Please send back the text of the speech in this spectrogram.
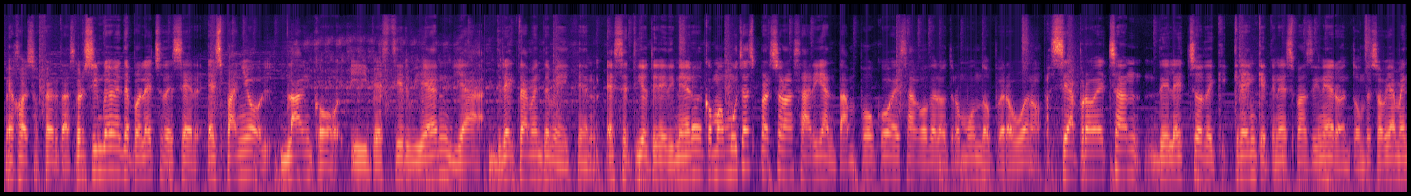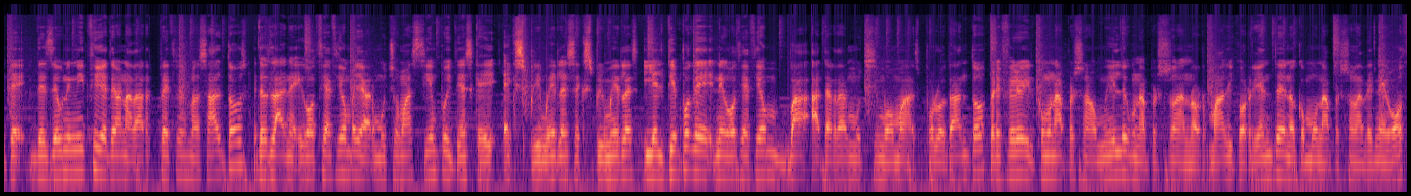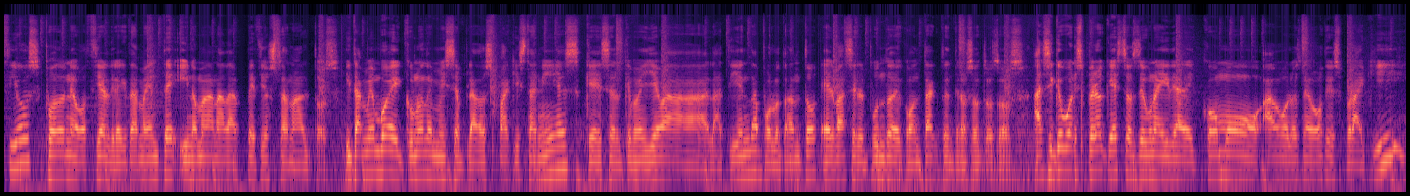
mejores ofertas. Pero simplemente por el hecho de ser español, blanco y vestir bien, ya directamente me dicen, ese tío tiene dinero. Como muchas personas harían, tampoco es algo del otro mundo, pero bueno, se aprovechan del hecho de que creen que tienes más dinero. Entonces obviamente desde un inicio ya te van a dar precios más altos. Entonces la negociación va a llevar mucho más tiempo y tienes que exprimirles, exprimirles y el tiempo de negociación va a tardar muchísimo más. Por lo tanto, prefiero ir como una persona humilde, como una persona normal y corriente, no como una persona de negocios. Puedo negociar directamente y no me van a dar precios tan altos. Y también voy con uno de mis empleados pakistaníes, que es el que me lleva a la tienda, por lo tanto, él va a ser el punto de contacto entre nosotros dos. Así que bueno, espero que esto os dé una idea de cómo hago los negocios por aquí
